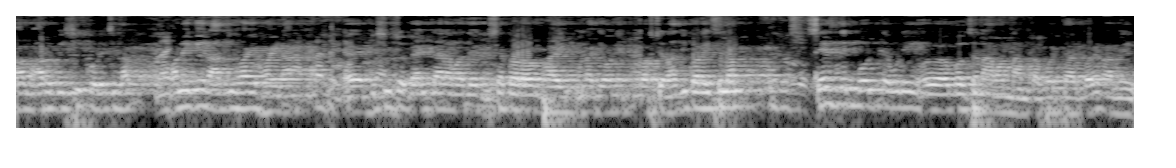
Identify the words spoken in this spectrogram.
আরো- আরও বেশি করেছিলাম। অনেকে রাজি হয় হয় না। বিশিষ্ট ব্যাংকার আমাদের শেখর ভাই ওনাকে অনেক কষ্টে রাজি করাইছিলাম। শেষ দিন বলতে উনি বলছেন আমার নামটা প্রত্যাহার করেন আমি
